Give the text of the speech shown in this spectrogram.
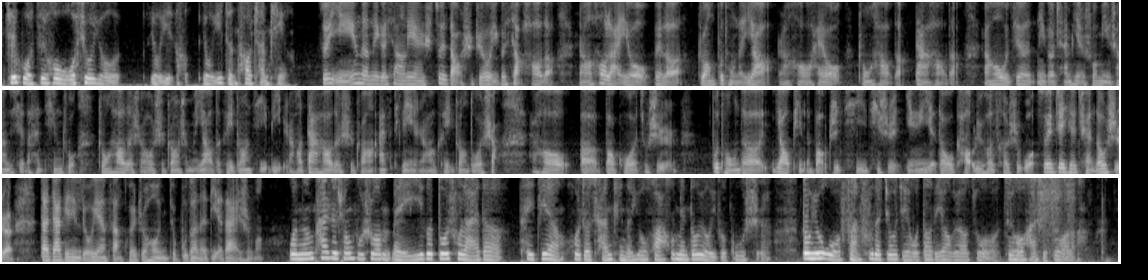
结果最后我就有有一有一整套产品。所以莹莹的那个项链是最早是只有一个小号的，然后后来又为了装不同的药，然后还有中号的、大号的。然后我记得那个产品说明上就写的很清楚，中号的时候是装什么药的，可以装几粒，然后大号的是装阿司匹林，然后可以装多少。然后呃，包括就是不同的药品的保质期，其实莹莹也都考虑和测试过。所以这些全都是大家给你留言反馈之后，你就不断的迭代，是吗？我能拍着胸脯说，每一个多出来的配件或者产品的优化后面都有一个故事，都有我反复的纠结，我到底要不要做，最后还是做了。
